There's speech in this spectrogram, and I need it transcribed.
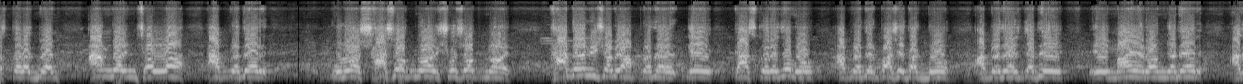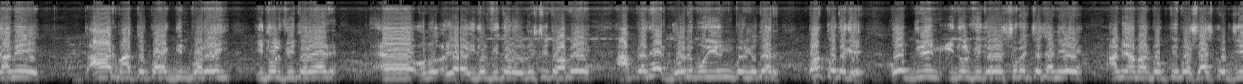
আস্থা রাখবেন, আমরা ইনশাল্লাহ আপনাদের কোনো শাসক নয়, শোষক নয়। খাদেম হিসাবে আপনাদেরকে কাজ করে যাব, আপনাদের পাশে থাকব। আপনাদের যাতে এই মায়ের রমজানের আগামী আর মাত্র কয়েকদিন পরেই ঈদুল ফিতরের ঈদুল ফিতর অনুষ্ঠিত হবে। আপনাদের গরিবুর ইউনিয়ন পরিষদের পক্ষ থেকে অগ্রিম ঈদুল ফিতরের শুভেচ্ছা জানিয়ে আমি আমার বক্তব্য শেষ করছি।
